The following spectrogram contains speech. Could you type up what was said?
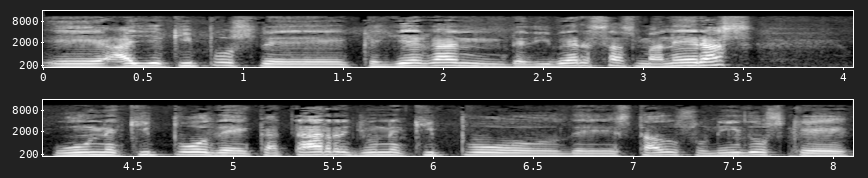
Eh, hay equipos de, que llegan de diversas maneras. Un equipo de Qatar y un equipo de Estados Unidos que,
